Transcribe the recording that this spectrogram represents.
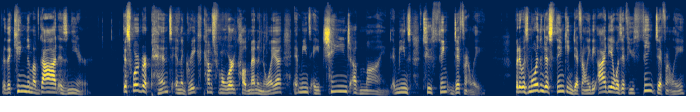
for the kingdom of God is near. This word repent in the Greek comes from a word called metanoia. It means a change of mind, it means to think differently. But it was more than just thinking differently. The idea was if you think differently,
